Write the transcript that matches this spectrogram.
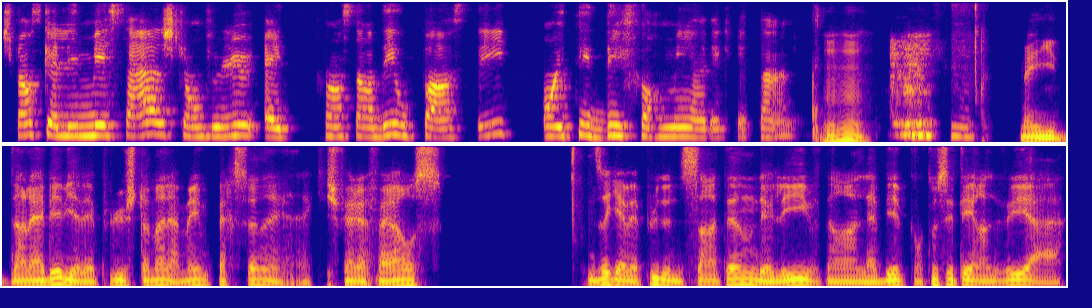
je pense que les messages qui ont voulu être transcendés ou passés ont été déformés avec le temps. Mm-hmm. Mm. Mais dans la Bible, il n'y avait plus justement la même personne à, qui je fais référence. Il disait qu'il y avait plus d'une centaine de livres dans la Bible qui ont tous été enlevés à,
